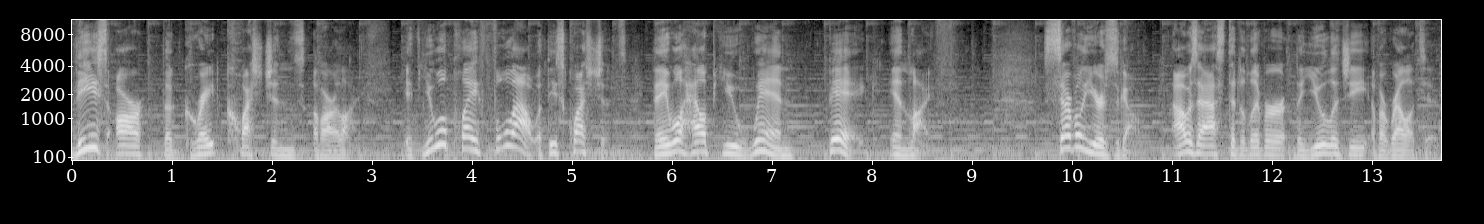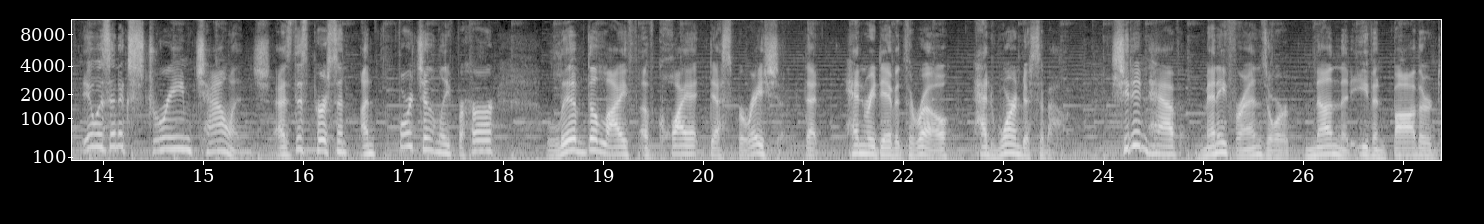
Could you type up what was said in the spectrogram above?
These are the great questions of our life. If you will play full out with these questions, they will help you win big in life. Several years ago, I was asked to deliver the eulogy of a relative. It was an extreme challenge, as this person, unfortunately for her, lived the life of quiet desperation that Henry David Thoreau had warned us about. She didn't have many friends or none that even bothered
